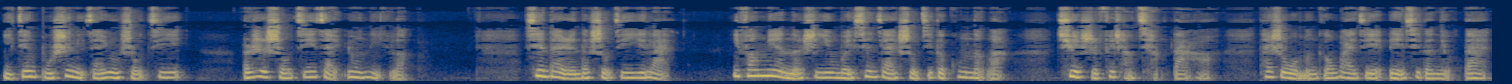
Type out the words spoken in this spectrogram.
已经不是你在用手机，而是手机在用你了。现代人的手机依赖。一方面呢，是因为现在手机的功能啊，确实非常强大啊，它是我们跟外界联系的纽带，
